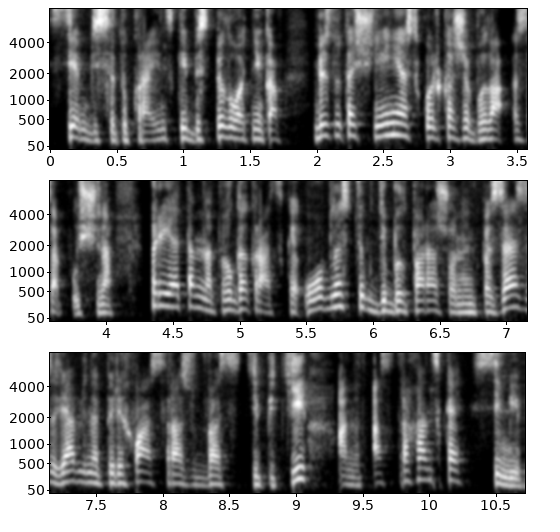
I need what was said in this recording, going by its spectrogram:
70 украинских беспилотников, без уточнения, сколько же было запущено. При этом над Волгоградской областью, где был поражен НПЗ, заявлено перехват сразу 25, а над Астраханской 7.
